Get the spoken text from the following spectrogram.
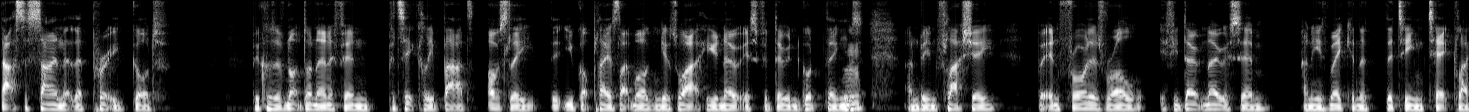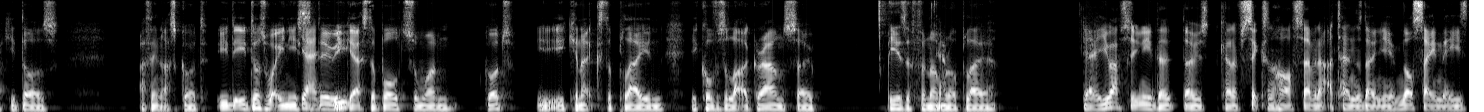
that's a sign that they're pretty good because they've not done anything particularly bad. Obviously, you've got players like Morgan Gibbs White who you notice for doing good things mm-hmm. and being flashy. But in Freuler's role, if you don't notice him and he's making the, the team tick like he does, I think that's good. He, he does what he needs yeah, to do. He, he, gets the ball to someone good. He, he, connects the play and he covers a lot of ground. So he is a phenomenal yeah. player. Yeah, you absolutely need the, those kind of six and a half, seven out of tens, don't you? I'm not saying that he's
